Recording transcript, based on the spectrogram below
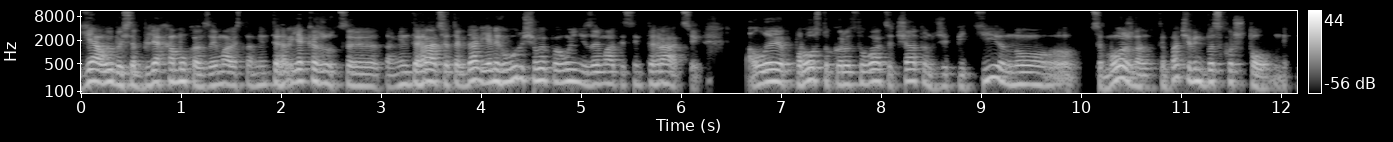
я, вибачте, бляха-муха займаюся там інтегра... Я кажу, це там інтеграція і так далі. Я не говорю, що ви повинні займатися інтеграцією, але просто користуватися чатом GPT, ну це можна. Тим паче він безкоштовний.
